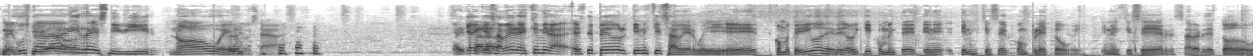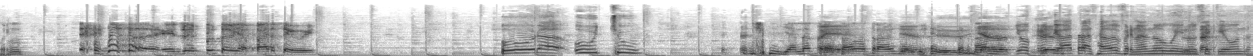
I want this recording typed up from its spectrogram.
me gusta quiero. dar y recibir. No, güey, o sea. Es que hay que saber, es que mira, este pedo lo tienes que saber, güey. eh, como te digo desde hoy que comenté, tiene, tienes que ser completo, güey. Tienes que ser, saber de todo, güey. Eso es punto y aparte, güey. Pura uchu. ya anda atrasado Oye, otra vez ya- el ya-. Yo creo Ya- que va atrasado de Fernando, güey, no Está- sé qué onda.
